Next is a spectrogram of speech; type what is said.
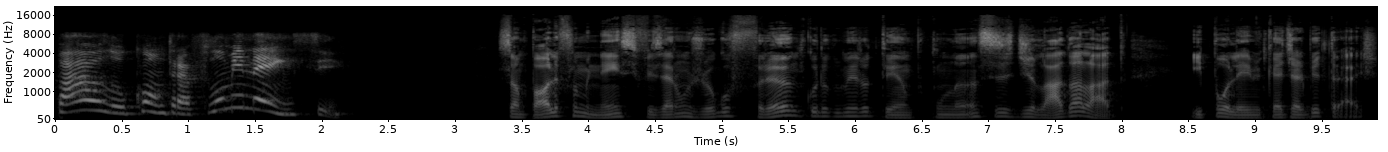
Paulo contra Fluminense. São Paulo e Fluminense fizeram um jogo franco no primeiro tempo, com lances de lado a lado e polêmica de arbitragem.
